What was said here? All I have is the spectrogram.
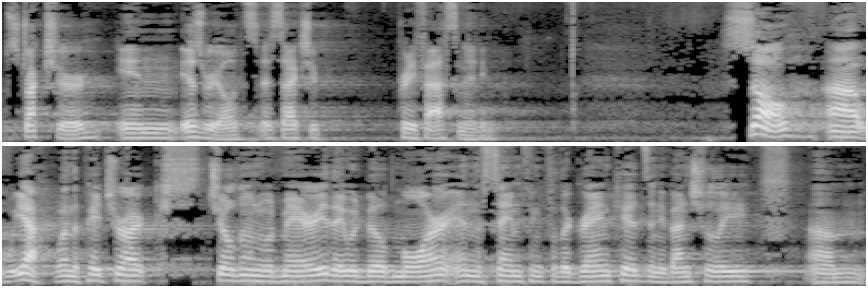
structure in Israel. It's, it's actually pretty fascinating. So, uh, yeah, when the patriarch's children would marry, they would build more, and the same thing for their grandkids, and eventually um,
